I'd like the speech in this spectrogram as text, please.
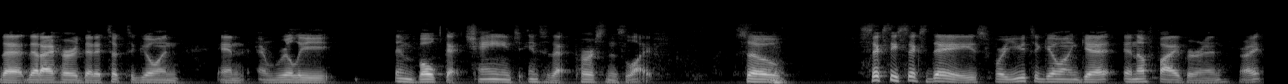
that, that I heard that it took to go and, and, and really invoke that change into that person's life. So 66 days for you to go and get enough fiber in, right?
